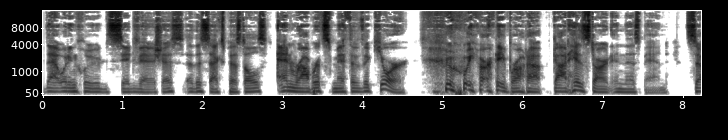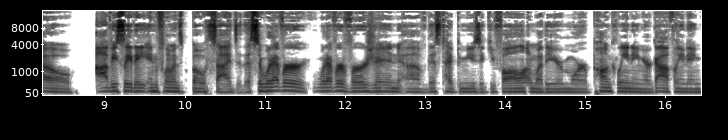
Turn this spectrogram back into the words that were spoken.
that would include Sid Vicious of the Sex Pistols and Robert Smith of The Cure, who we already brought up, got his start in this band. So obviously they influence both sides of this. So whatever whatever version of this type of music you fall on, whether you're more punk leaning or goth leaning,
